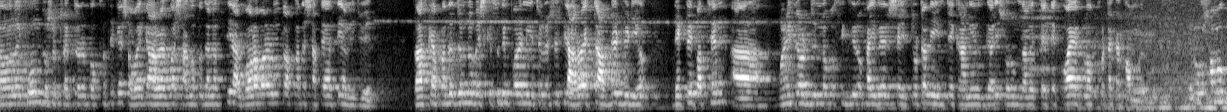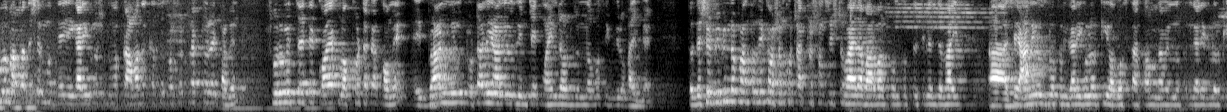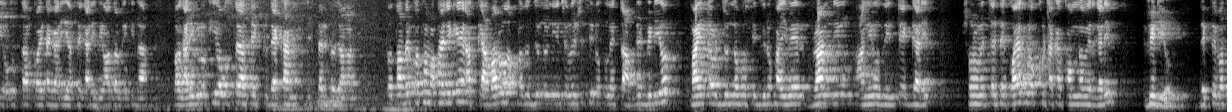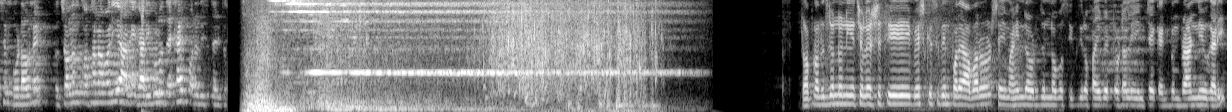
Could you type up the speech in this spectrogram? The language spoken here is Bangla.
আসসালামু আলাইকুম, যশোর ট্র্যাক্টরের পক্ষ থেকে সবাইকে আরও একবার স্বাগত জানাচ্ছি। আর বরাবরের মতো আপনাদের সাথে আছি আমি জুয়েল। তো আজকে আপনাদের জন্য বেশ কিছুদিন পরে নিয়ে চলে এসেছি আরও একটা আপডেট ভিডিও দেখতেই পাচ্ছেন Mahindra Arjun Novo six zero ফাইভের সেই টোটালি ইনটেক আনইউজ গাড়ি শোরুম দামের চাইতে কয়েক লক্ষ টাকা কম দামে। এবং সমগ্র বাংলাদেশের মধ্যে এই গাড়িগুলো শুধুমাত্র আমাদের কাছে যশোর ট্র্যাক্টরে পাবেন। শোরুমের চাইতে কয়েক লক্ষ টাকা কমে এই brand new totally unused intact Mahindra Arjun Novo six zero five গাড়ি। তো দেশের বিভিন্ন প্রান্ত থেকে অসংখ্য ট্রাক্টর সংশ্লিষ্ট ভাইরা বারবার ফোন করতেছিলেন যে, ভাই সেই আনইউজ নতুন গাড়িগুলোর কি অবস্থা? কম দামের নতুন গাড়িগুলোর কি অবস্থা? কয়টা গাড়ি আছে? গাড়ি নেওয়া যাবে কিনা? বা গাড়িগুলো কি অবস্থায় আছে? একটু দেখান, বিস্তারিত জানান। তো তাদের কথা মাথায় রেখে আজকে আবারও আপনাদের জন্য নিয়ে চলে এসেছি নতুন একটা update video Mahindra Arjun Novo six zero ফাইভের ব্র্যান্ড নিউ আনইউজ ইনটেক গাড়ির শোরুমের চাইতে কয়েক লক্ষ টাকা কম দামের গাড়ির ভিডিও দেখতে পাচ্ছেন গোডাউনে। তো চলুন, কথা না বাড়িয়ে আগে গাড়িগুলো দেখায় পরে বিস্তারিত তো আপনাদের জন্য নিয়ে চলে এসেছি বেশ কিছুদিন পরে আবারও সেই Mahindra Arjun Novo six zero ফাইভের টোটালি ইনটেক একদম ব্র্যান্ড নিউ গাড়ি।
